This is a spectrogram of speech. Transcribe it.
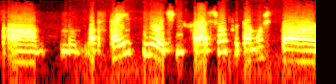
А, в обстоит не очень хорошо, потому что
